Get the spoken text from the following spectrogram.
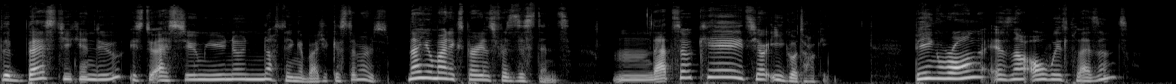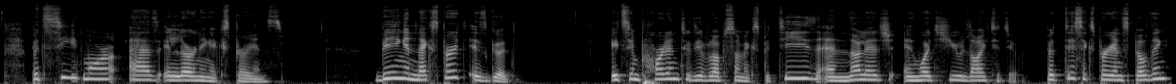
the best you can do is to assume you know nothing about your customers. Now you might experience resistance. Mm, that's okay, it's your ego talking. Being wrong is not always pleasant, but see it more as a learning experience. Being an expert is good. It's important to develop some expertise and knowledge in what you like to do. But this experience building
